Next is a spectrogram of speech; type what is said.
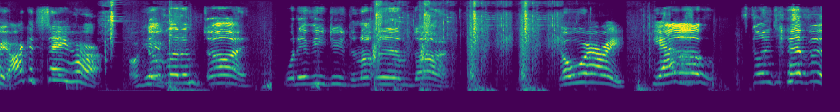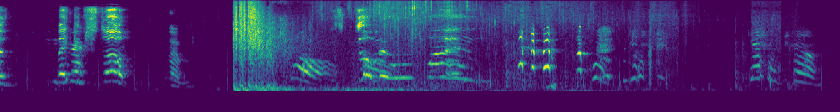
worry, I can save her. Oh, or him. Don't let him die. Whatever you do, do not let him die. Don't worry. He has No, it's going to heaven. Make him stop. them. Oh, It's going away. get him.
